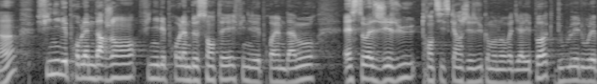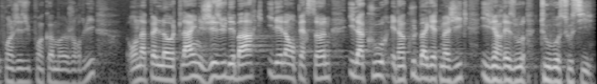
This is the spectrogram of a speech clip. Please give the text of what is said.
Hein fini les problèmes d'argent, fini les problèmes de santé, fini les problèmes d'amour. SOS Jésus, 3615 Jésus comme on aurait dit à l'époque, www.jésus.com aujourd'hui. On appelle la hotline, Jésus débarque, il est là en personne, il accourt et d'un coup de baguette magique, il vient résoudre tous vos soucis.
